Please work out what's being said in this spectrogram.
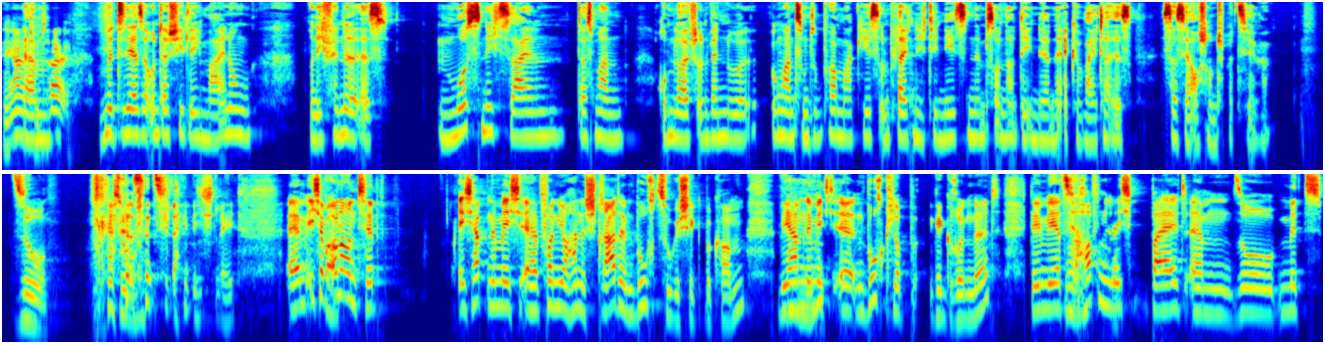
Ja, ähm, total. Mit sehr, sehr unterschiedlichen Meinungen. Und ich finde, es muss nicht sein, dass man rumläuft und wenn du irgendwann zum Supermarkt gehst und vielleicht nicht den nächsten nimmst, sondern den, der eine Ecke weiter ist, ist das ja auch schon ein Spaziergang. So. so. das ist vielleicht nicht schlecht. Ähm, ich habe ja. auch noch einen Tipp. Ich habe nämlich äh, von Johannes Strade ein Buch zugeschickt bekommen. Wir mhm. haben nämlich äh, einen Buchclub gegründet, den wir jetzt ja. hoffentlich bald ähm, so mit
